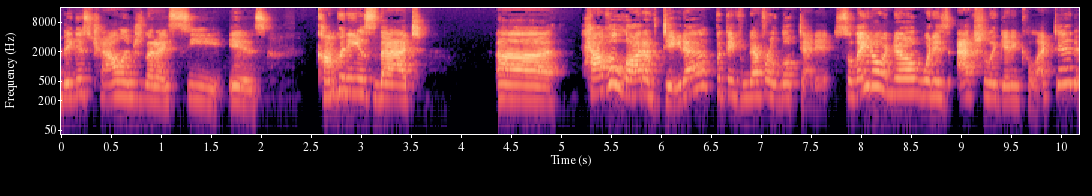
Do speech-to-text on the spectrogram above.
biggest challenge that I see is companies that uh, have a lot of data, but they've never looked at it. So they don't know what is actually getting collected,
